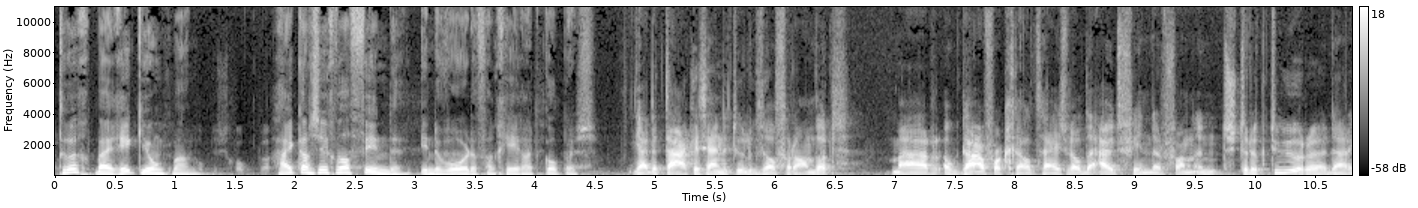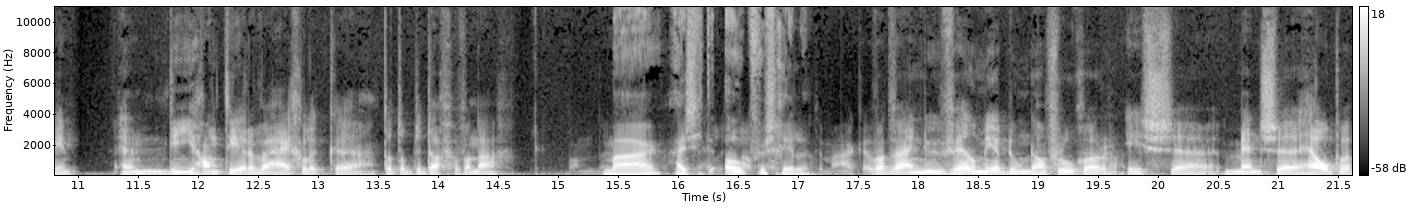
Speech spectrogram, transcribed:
Terug bij Rick Jonkman. Hij kan zich wel vinden in de woorden van Gerard Koppers. Ja, de taken zijn natuurlijk wel veranderd. Maar ook daarvoor geldt, hij is wel de uitvinder van een structuur daarin. En die hanteren we eigenlijk tot op de dag van vandaag. Maar hij ziet ook verschillen. Wat wij nu veel meer doen dan vroeger is uh, mensen helpen.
